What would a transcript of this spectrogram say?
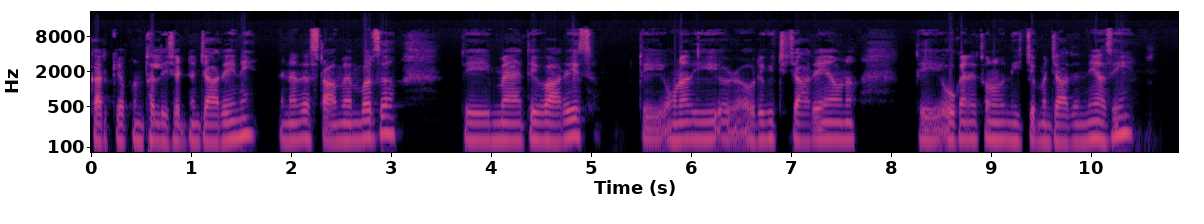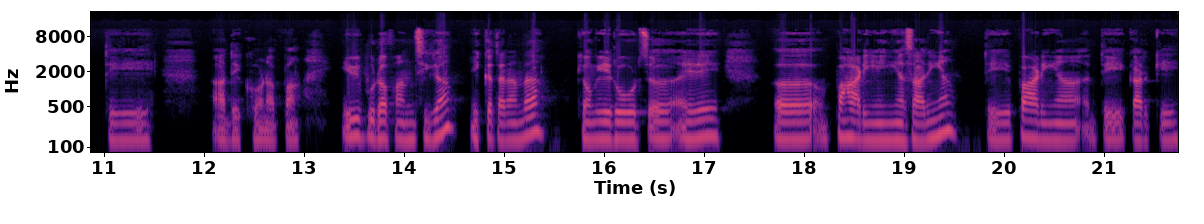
ਕਰਕੇ ਆਪਾਂ ਨੂੰ ਥੱਲੇ ਛੱਡਣ ਜਾ ਰਹੇ ਨੇ, ਇਹਨਾਂ ਦਾ ਸਟਾਫ ਮੈਂਬਰਸ ਤੇ ਮੈਂ ਤੇ ਵਾਰਿਸ ਤੇ ਉਹਨਾਂ ਦੀ ਉਹਦੇ ਵਿੱਚ ਜਾ ਰਹੇ ਆ ਹੁਣ। ਤੇ ਉਹ ਕਹਿੰਦੇ ਤੁਹਾਨੂੰ ਨੀਚੇ ਪਹੁੰਚਾ ਦਿੰਦੇ ਆ ਅਸੀਂ। ਤੇ ਆ ਦੇਖੋ ਹੁਣ ਆਪਾਂ, ਇਹ ਵੀ ਪੂਰਾ ਫਨ ਸੀਗਾ ਇੱਕ ਤਰ੍ਹਾਂ ਦਾ, ਕਿਉਂਕਿ ਰੋਡਸ ਇਹ ਪਹਾੜੀਆਂ ਹੀ ਆ ਸਾਰੀਆਂ। ਤੇ ਪਹਾੜੀਆਂ ਤੇ ਕਰਕੇ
